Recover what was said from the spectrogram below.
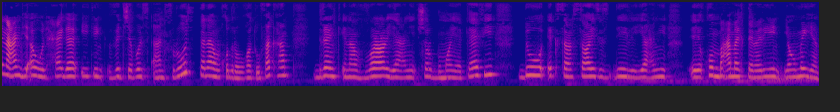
هنا عندي أول حاجة eating vegetables and fruits. تناول خضروات وفاكهة. drink enough water يعني شرب مية كافي. do exercises daily يعني قم بعمل تمارين يوميا.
